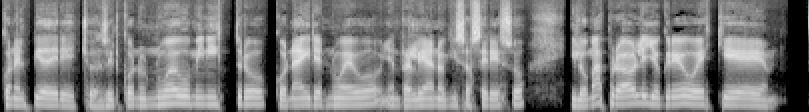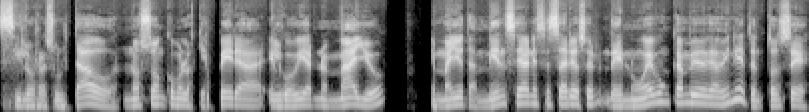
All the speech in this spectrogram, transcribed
con el pie derecho? Es decir, con un nuevo ministro, con aires nuevos, y en realidad no quiso hacer eso. Y lo más probable, yo creo, es que si los resultados no son como los que espera el gobierno en mayo, en mayo también sea necesario hacer de nuevo un cambio de gabinete. Entonces,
